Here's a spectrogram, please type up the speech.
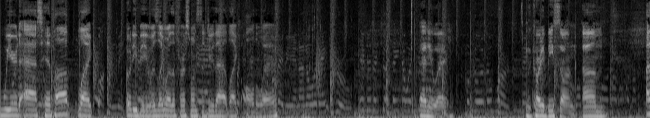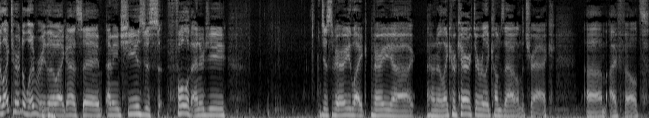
weird ass hip hop. Like ODB was like one of the first ones to do that like all the way. Anyway, the Cardi B song. Um, I liked her delivery though, I gotta say. I mean, she is just full of energy. Just very like very uh I don't know, like her character really comes out on the track. Um, I felt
